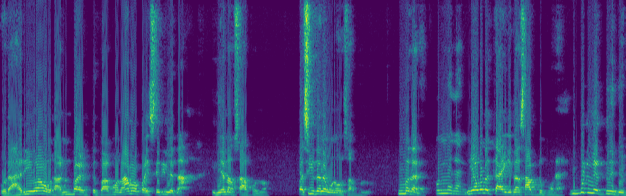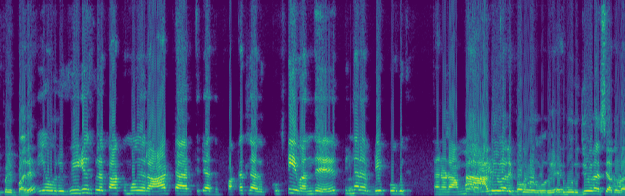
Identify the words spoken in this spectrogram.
ஒரு அறிவா ஒரு அன்பா எடுத்து பார்க்கும்போது நாம போய் சரியில்லை தான். இதே நம்ம சாப்பிடணும். பசி தானே உணவு சாப்பிடணும். உண்மைதானே? உண்மைதாங்க. எவ்வளவு காய்க்கு தான் சாப்பிட்டு போறேன்? இப்படி எடுத்து போய் போய் பாரு. ஒரு வீடியோஸ்குள்ள பாக்கும்போது ஒரு ஆட்டை அறுத்துட்டு அது பக்கத்துல அது குட்டி வந்து பின்னால அப்படியே போகுது. தன்னோட அம்மா ஆஹ் அதே மாதிரி இப்ப ஒரு- ஒரு ஜீவராசி அதோட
